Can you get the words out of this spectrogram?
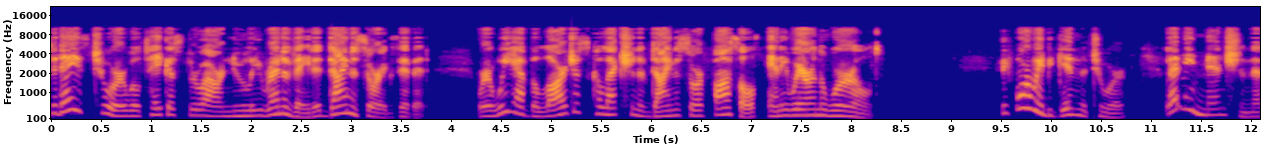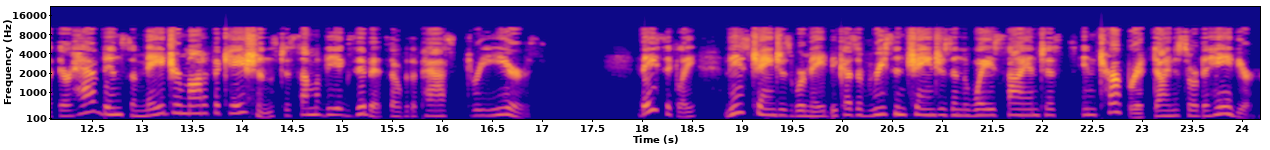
Today's tour will take us through our newly renovated dinosaur exhibit, where we have the largest collection of dinosaur fossils anywhere in the world. Before we begin the tour, let me mention that there have been some major modifications to some of the exhibits over the past three years. Basically, these changes were made because of recent changes in the way scientists interpret dinosaur behavior.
